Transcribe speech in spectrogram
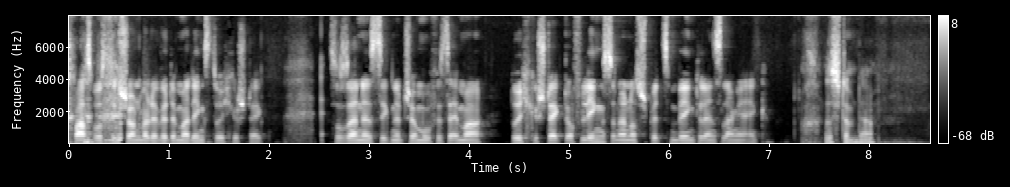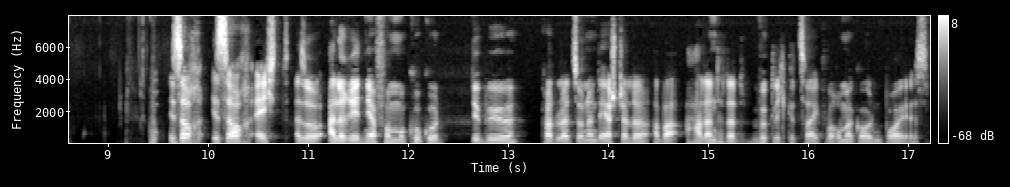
Spaß wusste ich schon, weil der wird immer links durchgesteckt. So seine Signature Move ist ja immer durchgesteckt auf links und dann aus spitzen Winkel ins lange Eck. das stimmt, ja. Ist auch, ist auch echt, also alle reden ja vom Mokoko-Debüt, Gratulation an der Stelle, aber Haaland hat halt wirklich gezeigt, warum er Golden Boy ist.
